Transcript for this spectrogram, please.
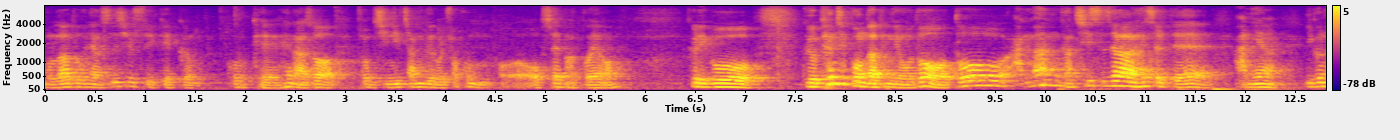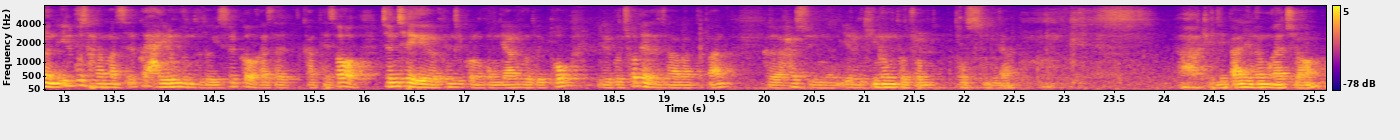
몰라도 그냥 쓰실 수 있게끔 그렇게 해놔서 좀 진입 장벽을 조금 어, 없애봤고요. 그리고 그 편집권 같은 경우도 또 암만 같이 쓰자 했을 때 아니야 이거는 일부 사람만 쓸 거야 이런 분들도 있을 것 같아서 전체에게 그 편집권을 공개하는 것도 있고 일부 초대된 사람한테만 그 할 수 있는 이런 기능도 좀 뒀습니다. 아, 굉장히 빨리 넘어갔죠.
